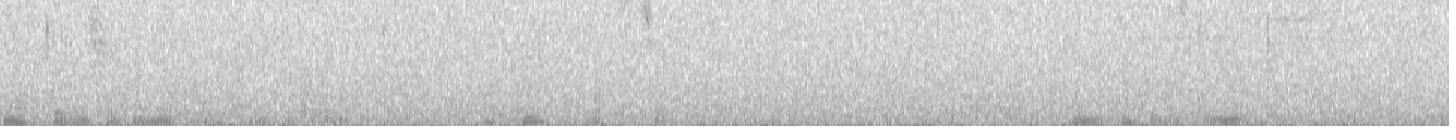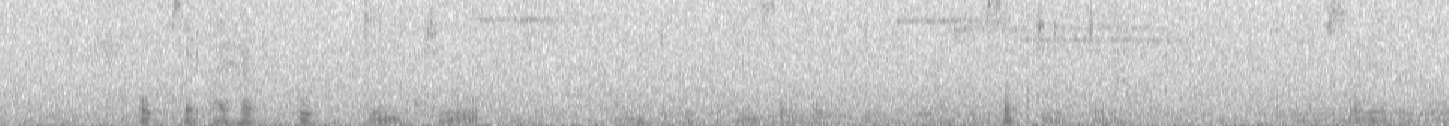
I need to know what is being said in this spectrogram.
master initial commit okay let's check. Hmm, oh sorry I have put into I need to put that inside the subdirectory uh, sorry about that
